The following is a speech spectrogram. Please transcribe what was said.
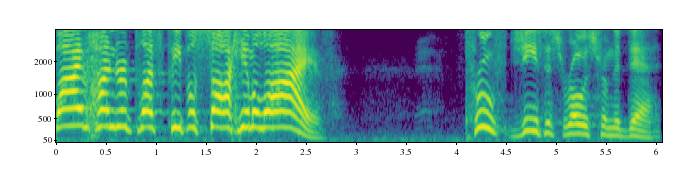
500 plus people saw him alive proof Jesus rose from the dead.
